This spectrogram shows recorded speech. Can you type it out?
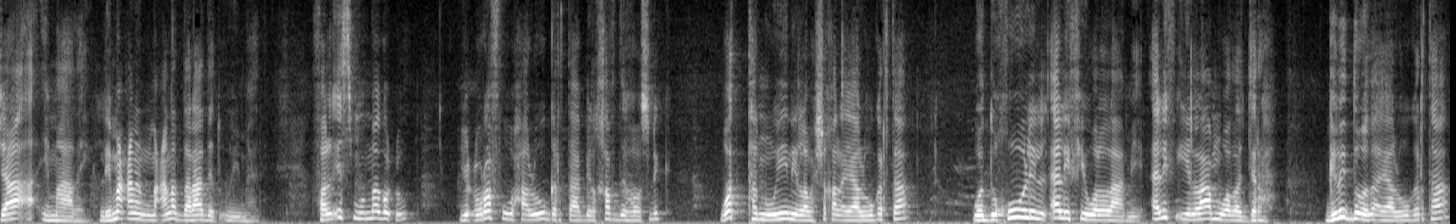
jaa-a imaaday. Limacnan macno daraaddeed u yimaaday fal ismu magacu yucrafu waxaa lagu gartaa bilkhafdi hoos dhig. Watanwiini laba shaqal ayaa lagu gartaa. Wa dukhuuli lalifi wallaami. Alif iyo laam wada jira. Gelidooda ayaa lagu gartaa.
